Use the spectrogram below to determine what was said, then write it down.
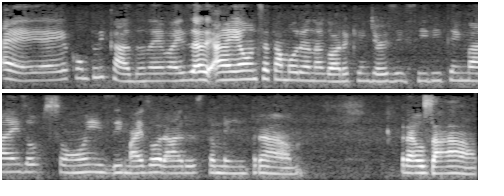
É, é complicado, né? Mas aí é onde você tá morando agora, que é em Jersey City, tem mais opções e mais horários também para para usar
